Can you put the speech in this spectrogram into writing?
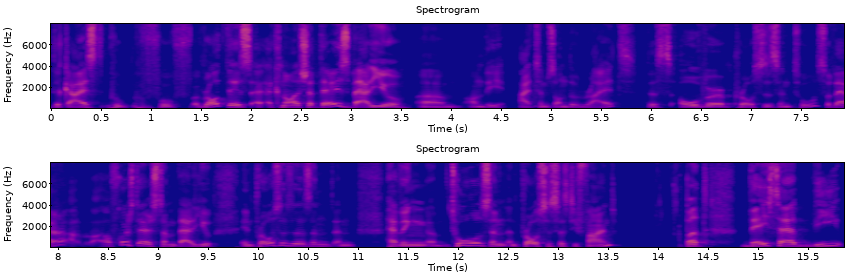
the guys who, who, wrote this acknowledge that there is value um, on the items on the right, this over process and tools. So there, uh, of course, there is some value in processes and, and having um, tools and, and processes defined. But they said we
